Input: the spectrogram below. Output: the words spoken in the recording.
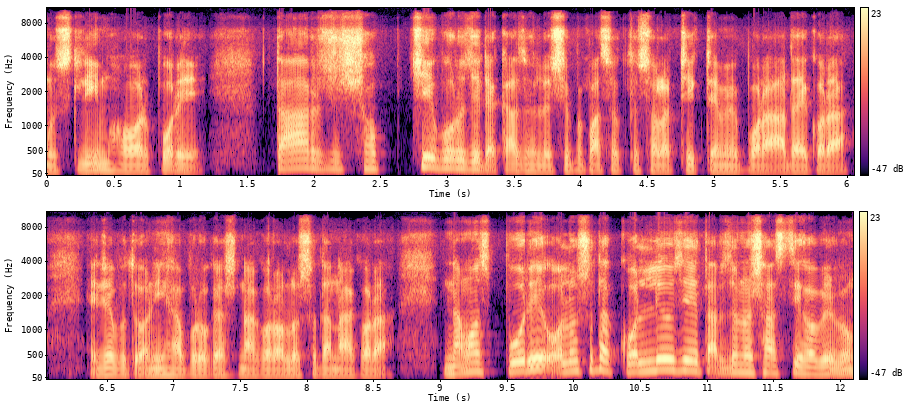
মুসলিম হওয়ার পরে তার সবচেয়ে বড় যেটা কাজ হলো, সে পাঁচক্ত চলার ঠিক টাইমে পড়া, আদায় করা, এটার প্রতি অনীহা প্রকাশ না করা, অলসতা না করা। নামাজ পড়ে অলসতা করলেও যে তার জন্য শাস্তি হবে এবং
